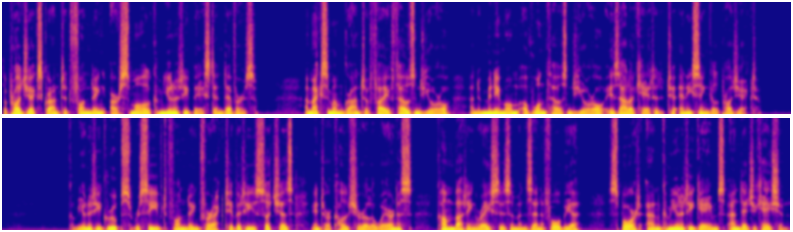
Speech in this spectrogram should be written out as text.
The projects granted funding are small community based endeavours. A maximum grant of €5,000 Euro and a minimum of €1,000 Euro is allocated to any single project. Community groups received funding for activities such as intercultural awareness, combating racism and xenophobia, sport and community games and education.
